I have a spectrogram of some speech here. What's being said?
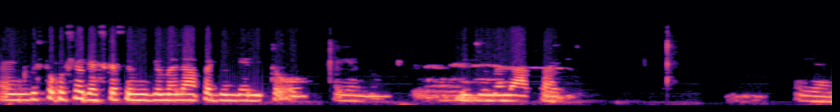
Ayun, gusto ko siya guys kasi medyo malapad yung ganito oh. Ayan oh. Medyo malapad. Ayan.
